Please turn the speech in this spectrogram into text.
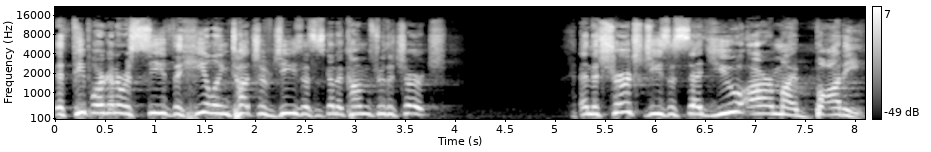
If people are going to receive the healing touch of Jesus, it's going to come through the church. And the church, Jesus said, You are my body.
